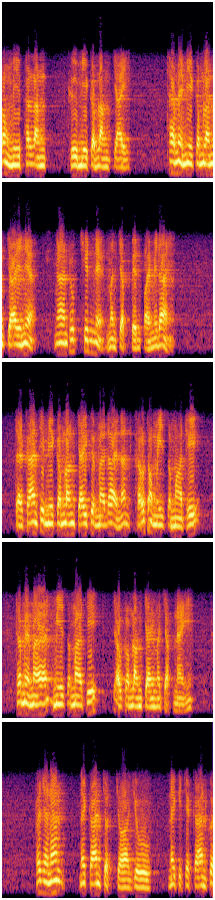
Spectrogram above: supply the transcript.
ต้องมีพลังคือมีกำลังใจ ถ้าไม่มีกำลังใจเนี่ย งานทุกชิ้นเนี่ยมันจะเป็นไปไม่ได้ แต่การที่มีกำลังใจขึ้นมาได้นั้น เขาต้องมีสมาธิ ถ้าไม่มามีสมาธิจะเอากำลังใจมาจากไหน เพราะฉะนั้นในการจดจ่ออยู่ในกิจการก็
